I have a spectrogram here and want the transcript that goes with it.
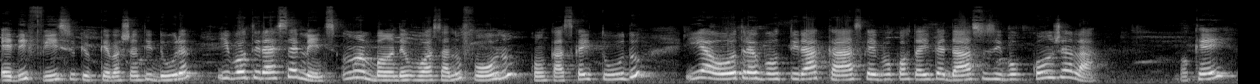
é difícil, porque é bastante dura. E vou tirar as sementes. Uma banda eu vou assar no forno, com casca e tudo. E a outra eu vou tirar a casca e vou cortar em pedaços e vou congelar. Ok?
